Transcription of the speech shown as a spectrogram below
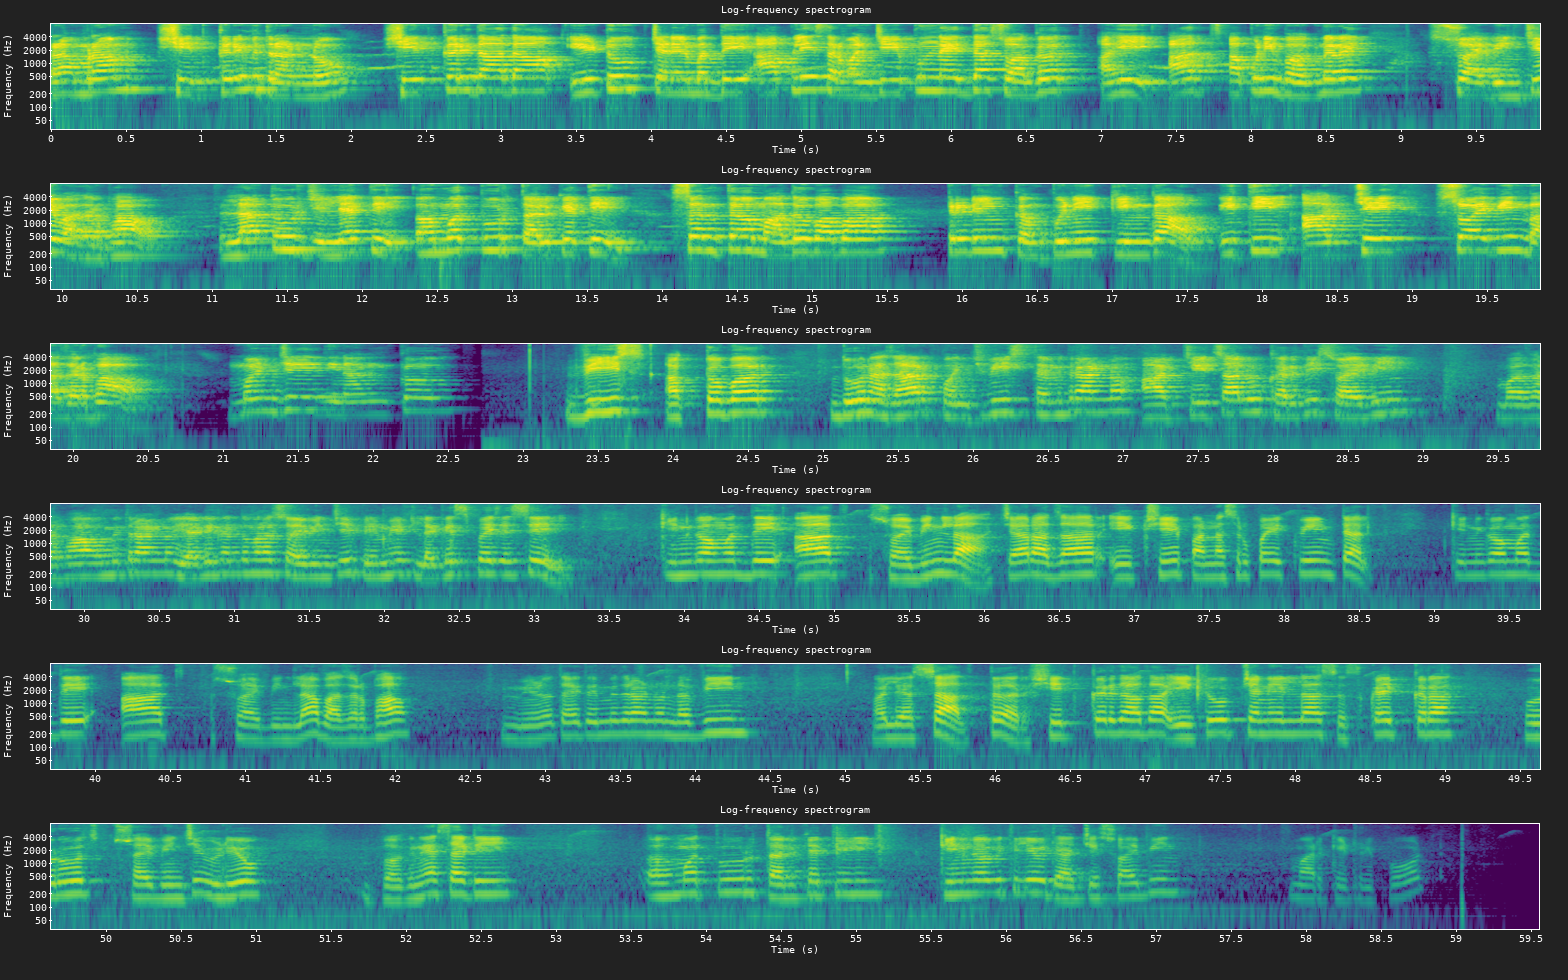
राम राम शेतकरी मित्रांनो. शेतकरी दादा युट्यूब चॅनेलमध्ये आपले सर्वांचे पुन्हा एकदा स्वागत आहे. आज आपण बघणार आहे सोयाबीनचे बाजारभाव. लातूर जिल्ह्यातील अहमदपूर तालुक्यातील संत माधवबाबा ट्रेडिंग कंपनी किनगाव येथील आजचे सोयाबीन बाजारभाव. म्हणजे दिनांक वीस ऑक्टोबर दोन हजार पंचवीस. तर मित्रांनो आजचे चालू खरेदी सोयाबीन बाजारभाव मित्रांनो या ठिकाणी तुम्हाला सोयाबीनचे पेमेंट लगेच पाहिजे असेल. किनगावमध्ये आज सोयाबीनला चार हजार एकशे पन्नास रुपये क्विंटल. किनगावमध्ये आज सोयाबीनला बाजारभाव मिळत आहे. तर मित्रांनो नवीन आले असाल तर शेतकरी दादा यूट्यूब चॅनेलला सबस्क्राईब करा. रोज सोयाबीनचे व्हिडिओ बघण्यासाठी अहमदपूर तालुक्यातील किनगाव येथील होते आजचे सोयाबीन मार्केट रिपोर्ट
